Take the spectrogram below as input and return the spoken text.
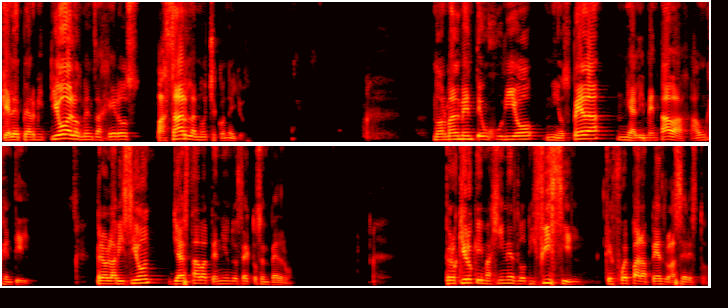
que le permitió a los mensajeros pasar la noche con ellos. Normalmente un judío ni hospeda ni alimentaba a un gentil, pero la visión ya estaba teniendo efectos en Pedro. Pero quiero que imagines lo difícil que fue para Pedro hacer esto.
